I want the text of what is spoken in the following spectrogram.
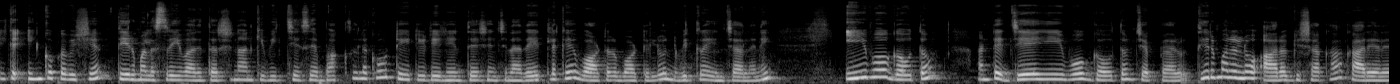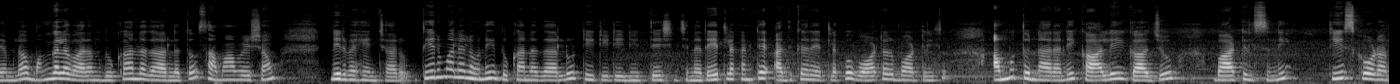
ఇక ఇంకొక విషయం తిరుమల శ్రీవారి దర్శనానికి విచ్చేసే భక్తులకు టీటీడీ నిర్దేశించిన రేట్లకే వాటర్ బాటిళ్ళు విక్రయించాలని ఈవో గౌతమ్ అంటే జేఈఓ గౌతమ్ చెప్పారు. తిరుమలలో ఆరోగ్య శాఖ కార్యాలయంలో మంగళవారం దుకాణదారులతో సమావేశం నిర్వహించారు. తిరుమలలోని దుకాణదారులు టీటీడీ నిర్దేశించిన రేట్ల కంటే అధిక రేట్లకు వాటర్ బాటిల్స్ అమ్ముతున్నారని ఖాళీ గాజు బాటిల్స్ని తీసుకోవడం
